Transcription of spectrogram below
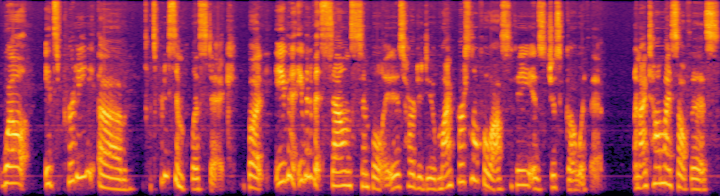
Well, it's pretty um, it's pretty simplistic, but even even if it sounds simple, it is hard to do. My personal philosophy is just go with it, and I tell myself this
